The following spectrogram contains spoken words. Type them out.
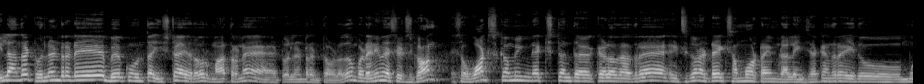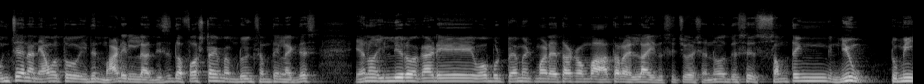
ಇಲ್ಲಾಂದರೆ ಟ್ವೆಲ್ ಹಂಡ್ರೆಡೇ ಬೇಕು ಅಂತ ಇಷ್ಟ ಇರೋರು ಮಾತ್ರನೇ ಟ್ವೆಲ್ ಹಂಡ್ರೆಡ್ ತೊಗೊಳ್ಳೋದು. But anyways it's gone so what's coming next ಅಂತ ಕೇಳೋದಾದರೆ it's gonna take some more time darlings ಯಾಕಂದರೆ ಇದು ಮುಂಚೆ ನಾನು ಯಾವತ್ತೂ ಇದನ್ನು ಮಾಡಿರಲಿಲ್ಲ. This is the first time I'm doing something like this ಏನೋ ಇಲ್ಲಿರೋ ಗಾಡಿ ಹೋಗ್ಬಿಟ್ಟು ಪೇಮೆಂಟ್ ಮಾಡಿ ಎತ್ತಾಕೊಂಬ, ಆ ಥರ ಎಲ್ಲ ಇದು situation this is something new to me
